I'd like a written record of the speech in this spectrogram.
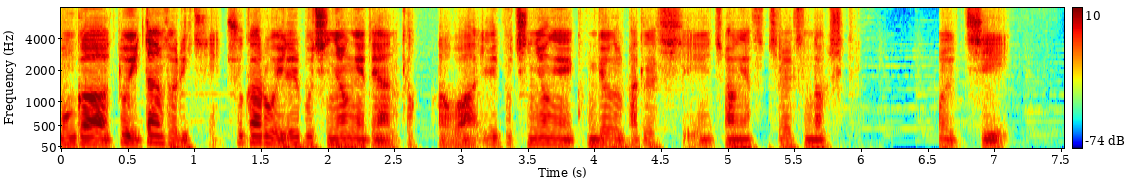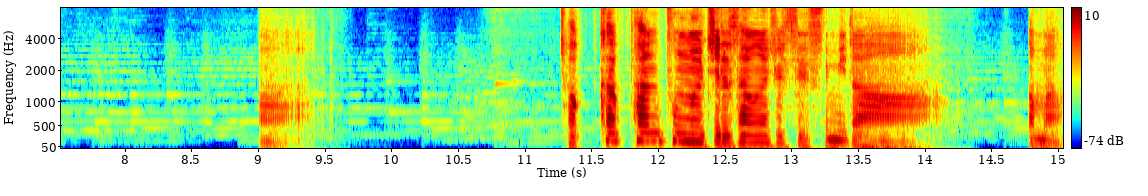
뭔가 또 있다는 소리지. 추가로 일부 진영에 대한 격파와 일부 진영의 공격을 받을 시 저항의 수치를 증가시킬지 어, 적합한 풍물지를 사용하실 수 있습니다. 잠깐만.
